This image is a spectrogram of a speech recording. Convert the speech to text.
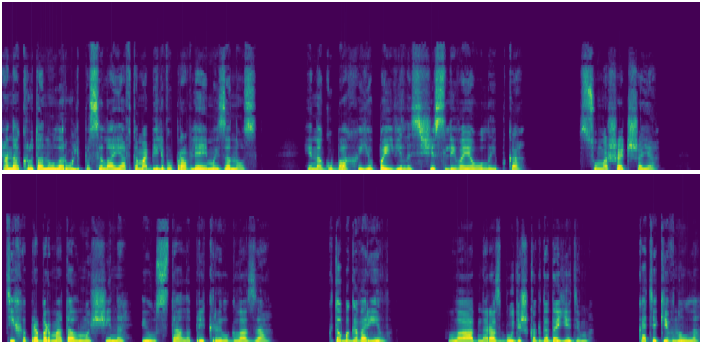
Она крутанула руль, посылая автомобиль в управляемый занос. И на губах ее появилась счастливая улыбка. «Сумасшедшая!» Тихо пробормотал мужчина и устало прикрыл глаза. «Кто бы говорил?» «Ладно, разбудишь, когда доедем». Катя кивнула,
